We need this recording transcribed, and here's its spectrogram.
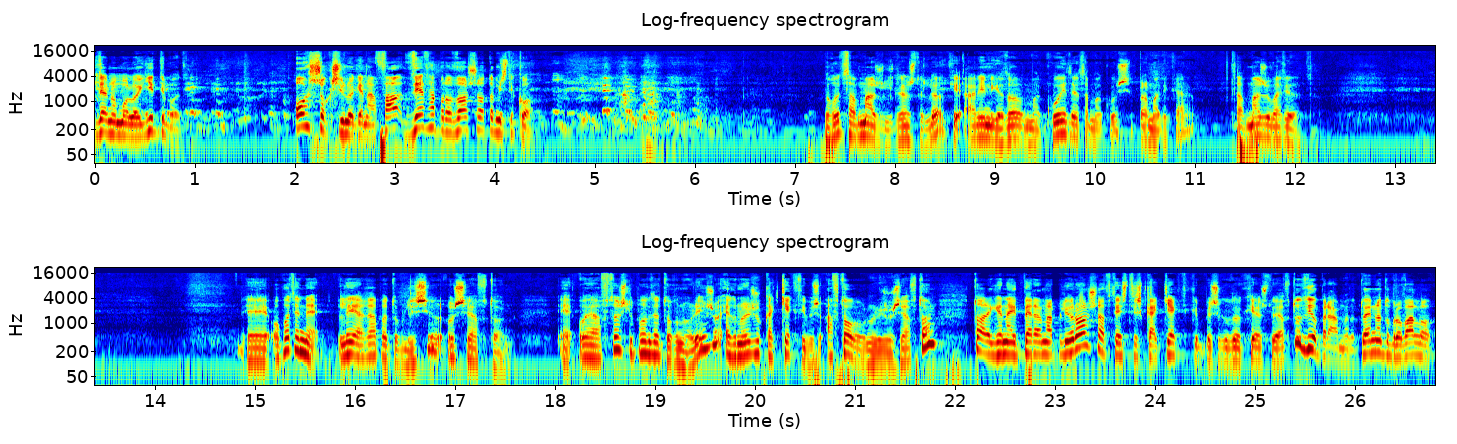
Δεν ομολογεί τίποτα. Όσο ξύλο και να φάω, δεν θα προδώσω το μυστικό. Εγώ τη θαυμάζω, ειλικρινά σου το λέω, και αν είναι εδώ, με ακούει, δεν θα με ακούσει. Πραγματικά θαυμάζω βαθύτατα. Ε, οπότε ναι, λέει αγάπη τον πλησίο ως σε αυτόν. Ε, ο εαυτός λοιπόν δεν το γνωρίζω, εγνωρίζω κακέκτυπε. Αυτό γνωρίζω σε αυτόν. Τώρα για να υπεραναπληρώσω αυτές τις κακέκτυπε εκδοχές του εαυτού, δύο πράγματα. Το ένα να τον προβάλλω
